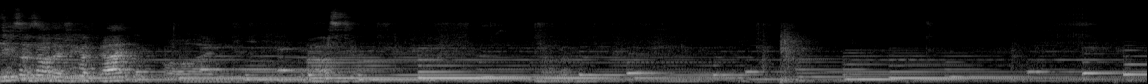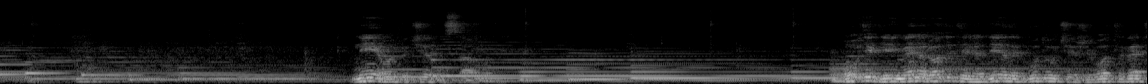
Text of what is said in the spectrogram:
Nisam znao da ću imat pratnju. Ovaj, Nije ovo već jednostavno. Ovdje gdje imena roditelja dijele buduće živote već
